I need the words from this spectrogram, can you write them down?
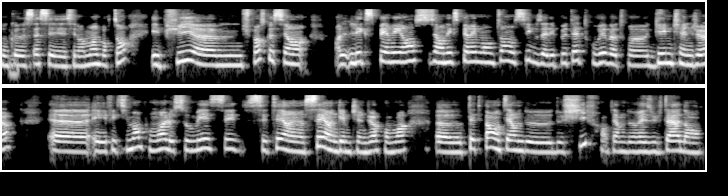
Donc mm. euh, ça c'est c'est vraiment important. Et puis euh, je pense que c'est en, l'expérience, c'est en expérimentant aussi que vous allez peut-être trouver votre euh, game changer. Euh, et effectivement, pour moi, le sommet, c'est, c'était un, c'est un game changer pour moi. Euh, peut-être pas en termes de, de, chiffres, en termes de résultats dans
